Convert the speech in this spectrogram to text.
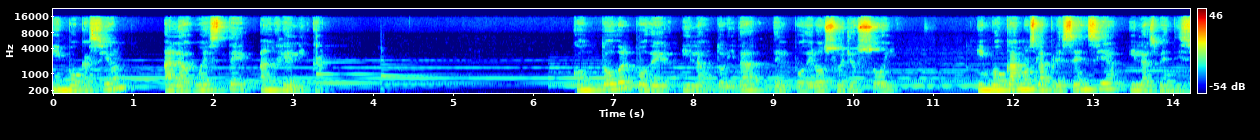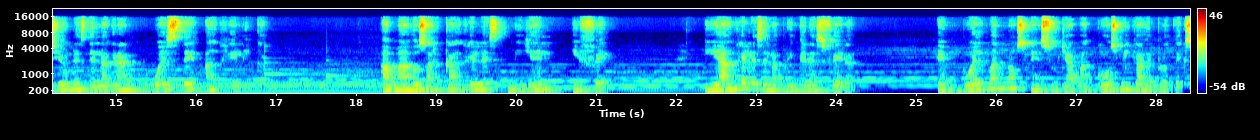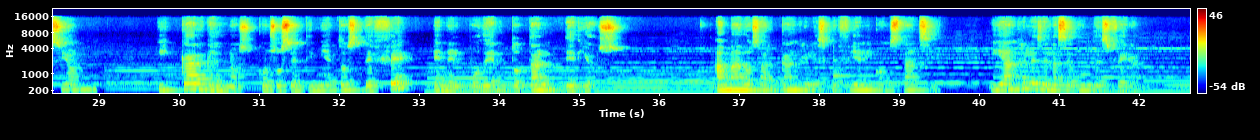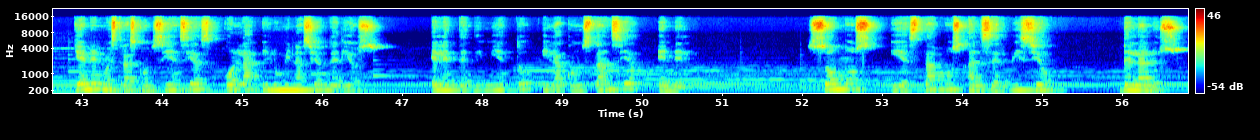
Invocación a la hueste angélica. Con todo el poder y la autoridad del poderoso yo soy, invocamos la presencia y las bendiciones de la gran hueste angélica. Amados arcángeles Miguel y Fe, y ángeles de la primera esfera, envuélvanos en su llama cósmica de protección y cárguennos con sus sentimientos de fe en el poder total de Dios. Amados arcángeles Cofiel y Constancia y ángeles de la segunda esfera, llenen nuestras conciencias con la iluminación de Dios, el entendimiento y la constancia en Él. Somos y estamos al servicio de la luz.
